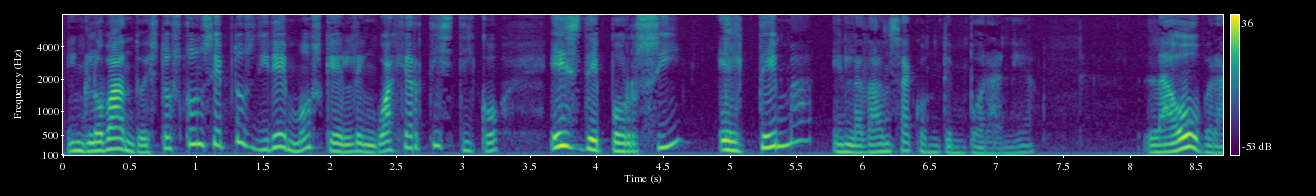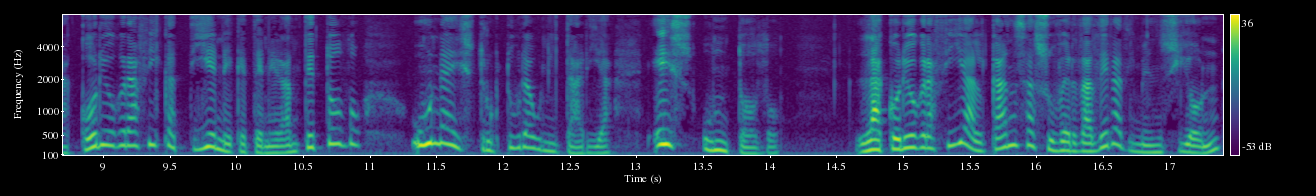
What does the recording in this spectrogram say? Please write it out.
Englobando estos conceptos diremos que el lenguaje artístico es de por sí el tema en la danza contemporánea. La obra coreográfica tiene que tener ante todo una estructura unitaria, es un todo. La coreografía alcanza su verdadera dimensión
